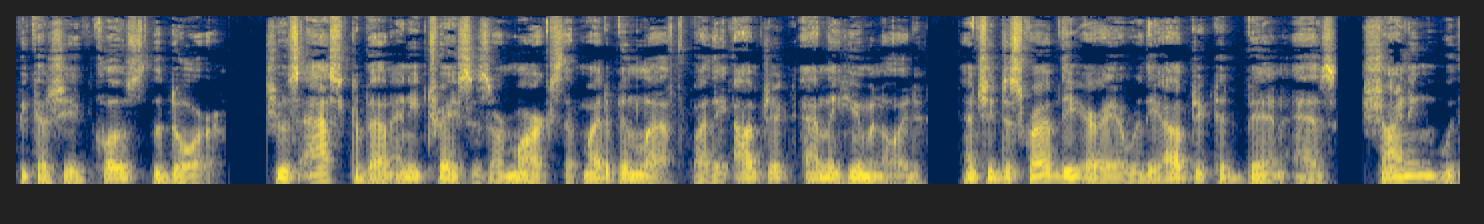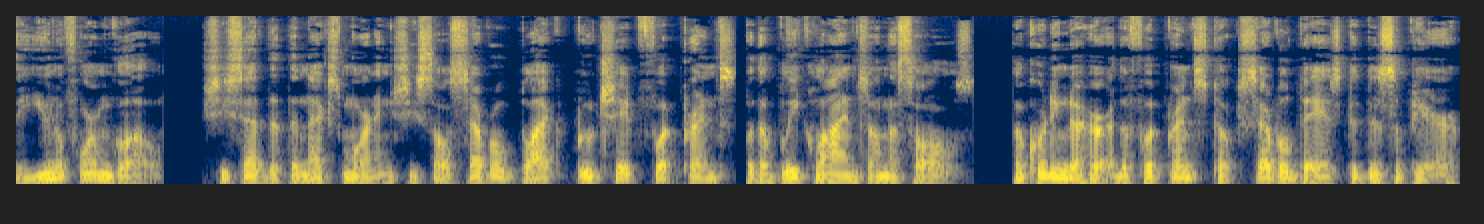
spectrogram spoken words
because she had closed the door. She was asked about any traces or marks that might have been left by the object and the humanoid, and she described the area where the object had been as shining with a uniform glow. She said that the next morning she saw several black boot shaped footprints with oblique lines on the soles. According to her, the footprints took several days to disappear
